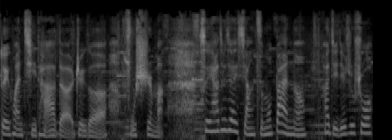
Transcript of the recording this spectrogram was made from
兑换其他的这个服饰嘛。所以他就在想怎么办呢？他姐姐就说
